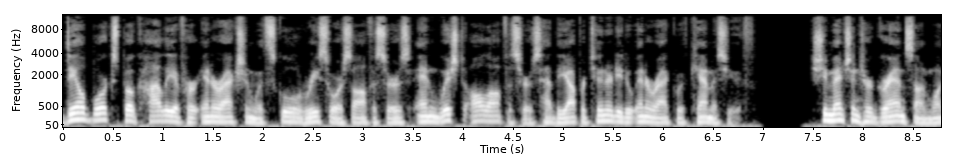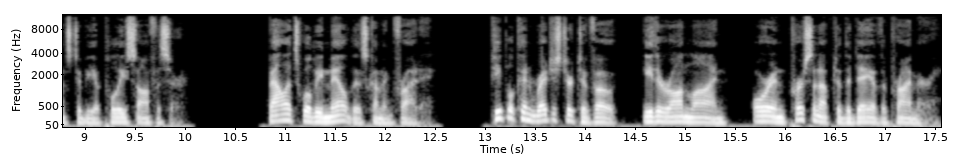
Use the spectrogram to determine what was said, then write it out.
Dale Boerke spoke highly of her interaction with school resource officers and wished all officers had the opportunity to interact with Camas youth. She mentioned her grandson wants to be a police officer. Ballots will be mailed this coming Friday. People can register to vote, either online or in person up to the day of the primary.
